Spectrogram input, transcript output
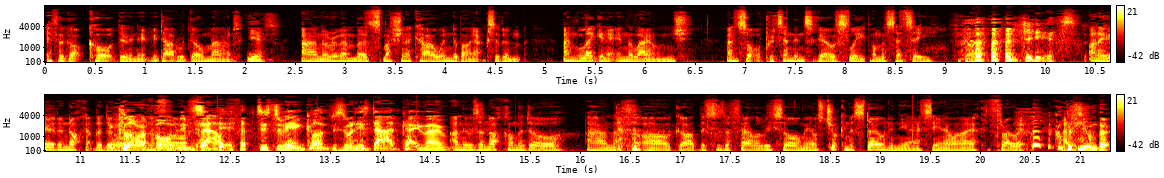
if I got caught doing it, my dad would go mad. yes. And I remember smashing a car window by accident and legging it in the lounge and sort of pretending to go asleep on the settee. Right? Genius. and I heard a knock at the door. and I Chloroformed thought- himself just to be unconscious when his dad came home. And there was a knock on the door, and I thought, oh god, this is the fella who saw me. I was chucking a stone in the air, seeing how high I could throw it. Of course you were.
